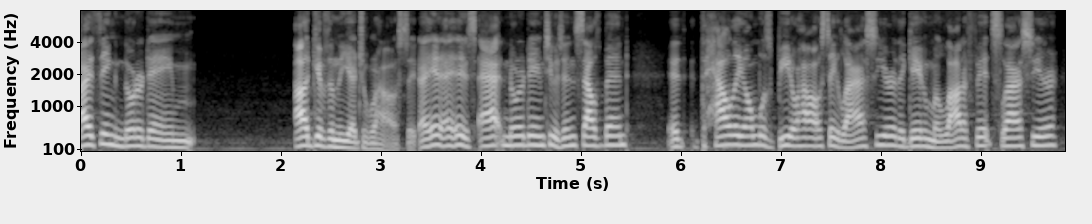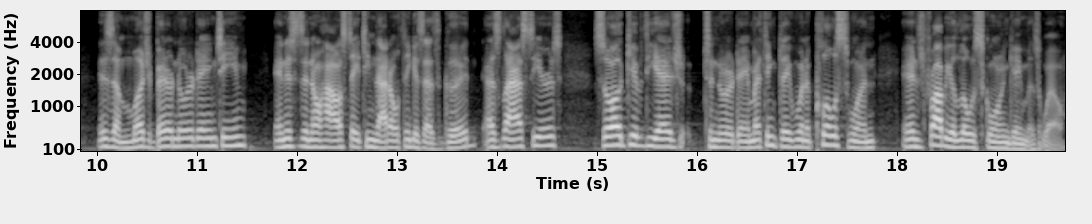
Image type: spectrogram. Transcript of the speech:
I think Notre Dame. I'll give them the edge of Ohio State. It's at Notre Dame too. It's in South Bend. It, how they almost beat Ohio State last year. They gave them a lot of fits last year. This is a much better Notre Dame team. And this is an Ohio State team that I don't think is as good as last year's. So I'll give the edge to Notre Dame. I think they win a close one, and it's probably a low scoring game as well.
